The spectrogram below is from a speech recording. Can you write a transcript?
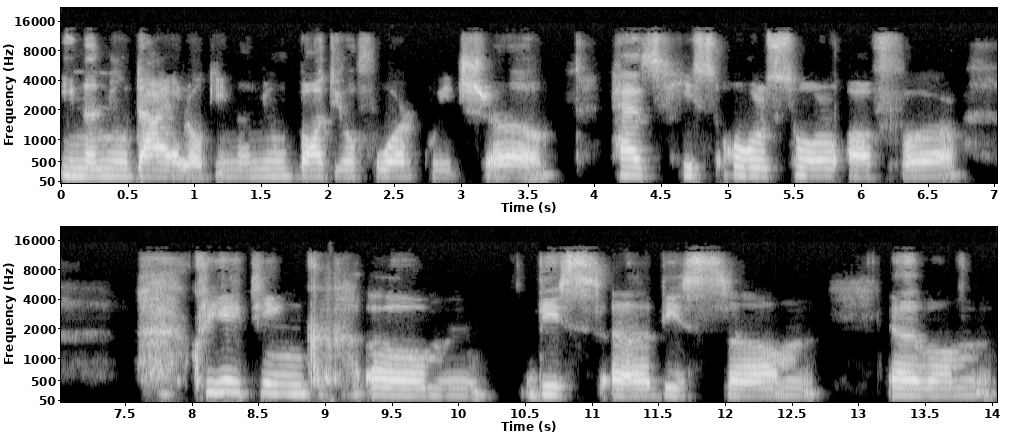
in a new dialogue, in a new body of work, which uh, has his whole soul of uh, creating um, this uh, this um, um,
